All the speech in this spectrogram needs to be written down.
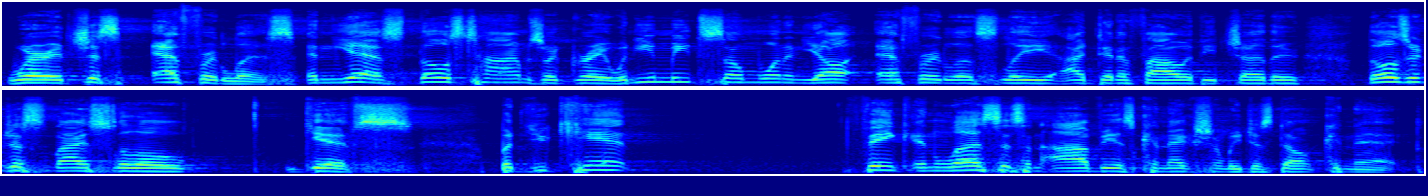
where it's just effortless. And yes, those times are great. When you meet someone and y'all effortlessly identify with each other, those are just nice little gifts. But you can't think, unless it's an obvious connection, we just don't connect.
